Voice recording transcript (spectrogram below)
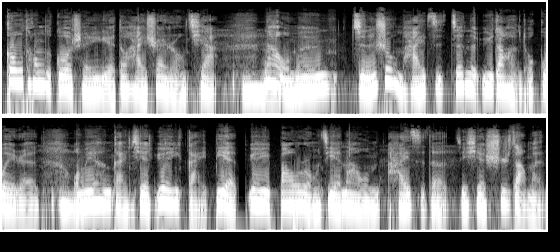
沟通的过程也都还算融洽。那我们只能说，我们孩子真的遇到很多贵人，我们也很感谢愿意改变、愿意包容、接纳我们孩子的这些师长们。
